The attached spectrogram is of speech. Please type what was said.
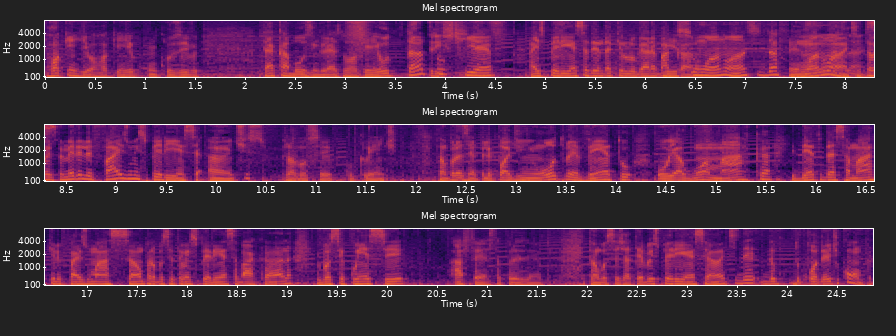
Rock in Rio, Rock in Rio, inclusive, até acabou os ingressos do Rock in Rio, tanto Triste. que é a experiência dentro daquele lugar é bacana. Isso um ano antes da festa. Um, um ano, ano antes. antes. Então, ele, primeiro ele faz uma experiência antes para você, com o cliente. Então, por exemplo, ele pode ir em outro evento ou em alguma marca e dentro dessa marca ele faz uma ação para você ter uma experiência bacana e você conhecer a festa, por exemplo. Então você já teve a experiência antes de, do, do poder de compra.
